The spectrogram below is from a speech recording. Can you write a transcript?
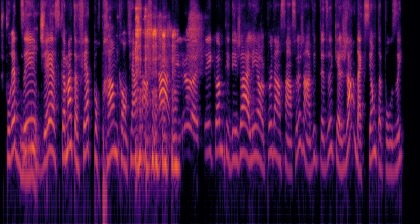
Je pourrais te dire, Jess, comment tu as fait pour prendre confiance en toi? Mais là, tu sais, comme tu es déjà allé un peu dans ce sens-là, j'ai envie de te dire quel genre d'action tu as posé?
